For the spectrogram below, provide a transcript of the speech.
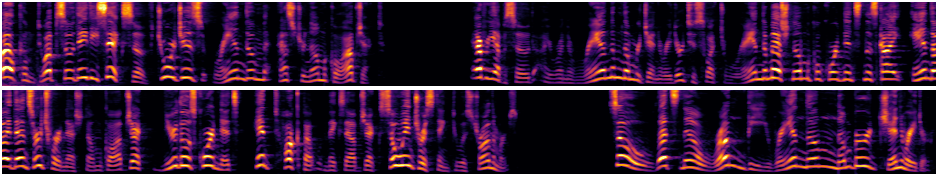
Welcome to episode 86 of George's Random Astronomical Object. Every episode, I run a random number generator to select random astronomical coordinates in the sky, and I then search for an astronomical object near those coordinates and talk about what makes the object so interesting to astronomers. So let's now run the random number generator.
